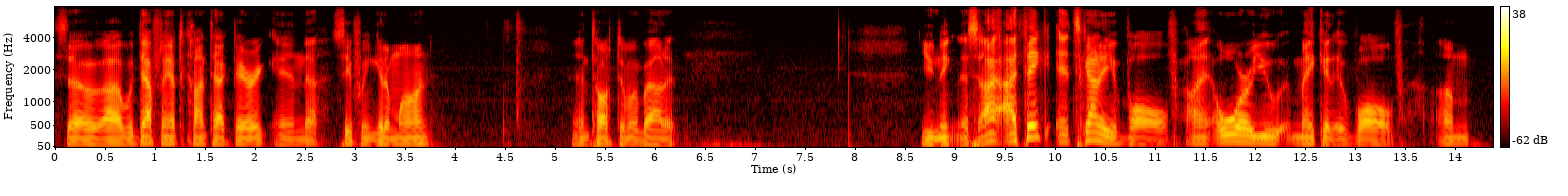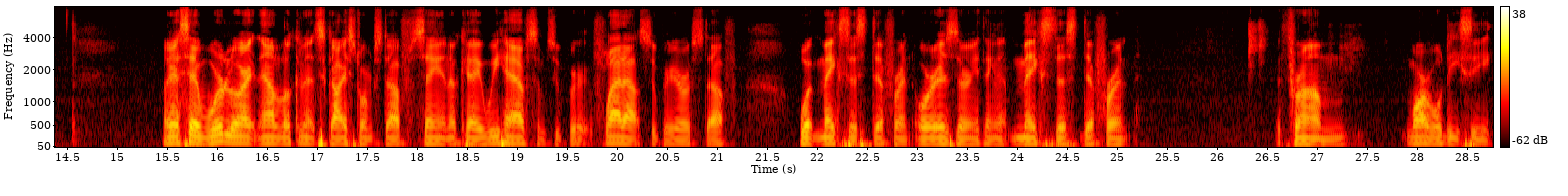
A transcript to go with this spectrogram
So uh, we definitely have to contact Eric and uh, see if we can get him on and talk to him about it. Uniqueness. I, I think it's got to evolve, I, or you make it evolve. Um, like I said, we're right now looking at Skystorm stuff, saying, okay, we have some super flat out superhero stuff. What makes this different, or is there anything that makes this different from Marvel DC?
